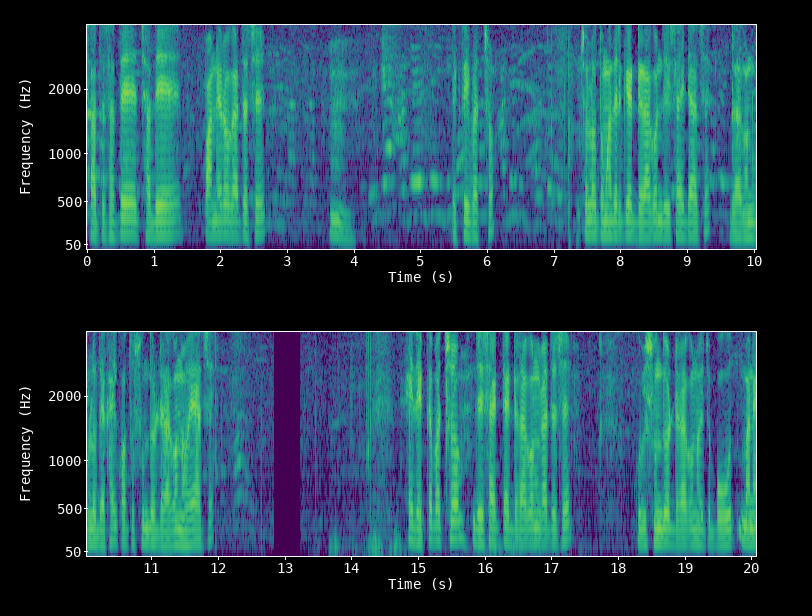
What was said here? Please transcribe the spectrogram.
সাথে সাথে ছাদে পানেরও গাছ আছে। হুম, দেখতেই পাচ্ছ। চলো তোমাদেরকে ড্রাগন যেই সাইডে আছে, ড্রাগনগুলো দেখাই কত সুন্দর ড্রাগন হয়ে আছে। এই দেখতে পাচ্ছ যে সাইডটায় ড্রাগন গাছ আছে, খুবই সুন্দর ড্রাগন হয়েছে বহুত। মানে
